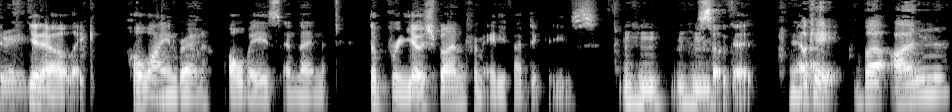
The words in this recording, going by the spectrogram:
grain. you know like hawaiian bread always and then the brioche bun from 85 degrees. Mm-hmm, mm-hmm. So good. Yeah. Okay, but on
